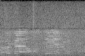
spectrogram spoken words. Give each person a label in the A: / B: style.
A: Okay, on there.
